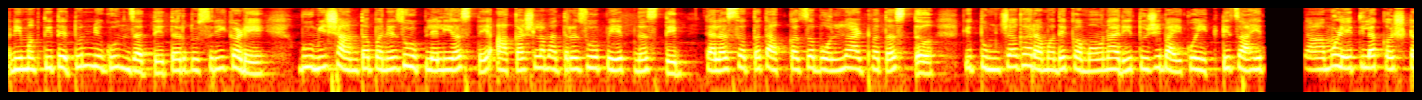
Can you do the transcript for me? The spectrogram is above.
आणि मग ती तेथून निघून जाते. तर दुसरीकडे भूमी शांतपणे झोपलेली असते आकाशला मात्र झोप येत नसते. त्याला सतत अक्काचं बोलणं आठवत असतं की तुमच्या घरामध्ये कमवणारी तुझी बायको एकटीच आहे त्यामुळे तिला कष्ट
